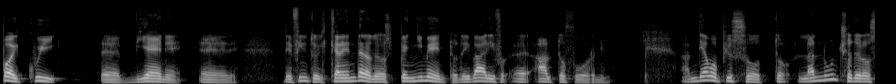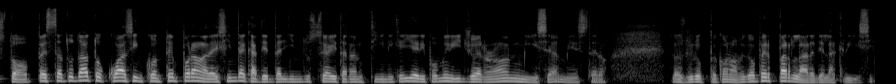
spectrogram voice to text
Poi qui eh, viene eh, definito il calendario dello spegnimento dei vari eh, altoforni Andiamo più sotto. L'annuncio dello stop è stato dato quasi in contemporanea dai sindacati e dagli industriali tarantini che ieri pomeriggio erano al Mise, al Ministero dello Sviluppo Economico, per parlare della crisi.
